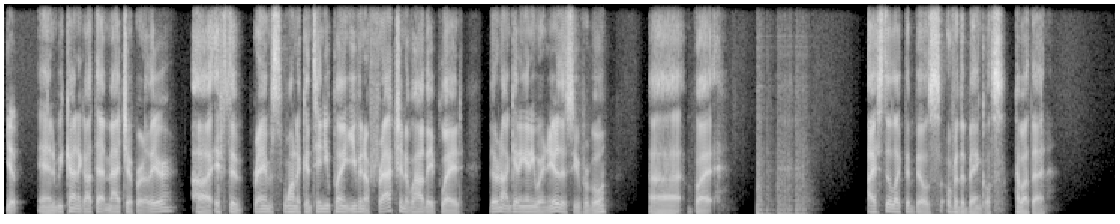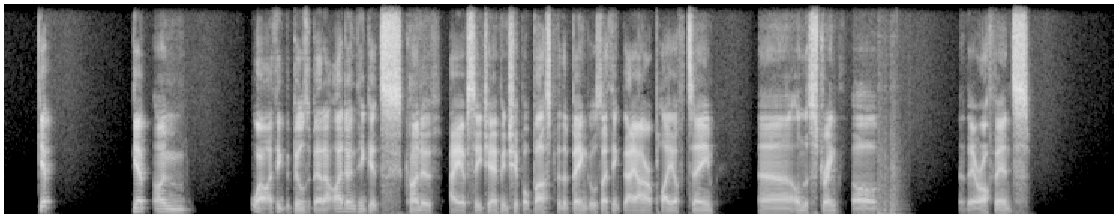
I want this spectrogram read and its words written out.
Yep. and we kind of got that matchup earlier. Uh, if the Rams want to continue playing even a fraction of how they played, they're not getting anywhere near the Super Bowl. Uh, but I still like the Bills over the Bengals. How about that? Yep. Yep. I'm. Well, I think the Bills are better. I don't think it's kind of AFC Championship or bust for the Bengals. I think they are a playoff team uh, on the strength of their offense.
